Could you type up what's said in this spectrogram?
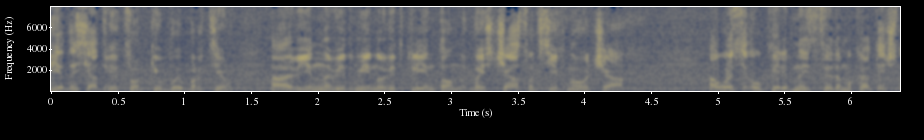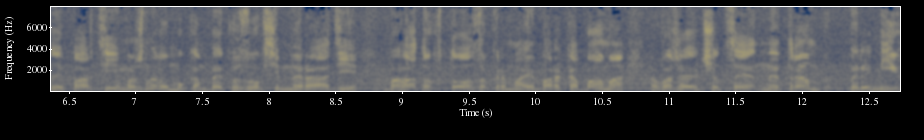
50% виборців. А він, на відміну від Клінтон, весь час у всіх на очах. А ось у керівництві демократичної партії можливому камбеку зовсім не раді. Багато хто, зокрема і Барак Обама, вважають, що це не Трамп переміг,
